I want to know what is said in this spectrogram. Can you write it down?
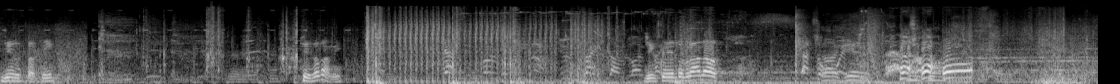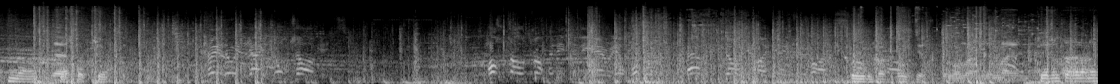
Gdzie jest ostatni? Ty, za nami. Dziękuję, dobranoc. A win. No, też tak czuję. Kurwa, dwóch jest. No, mają. Jeden powalony.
